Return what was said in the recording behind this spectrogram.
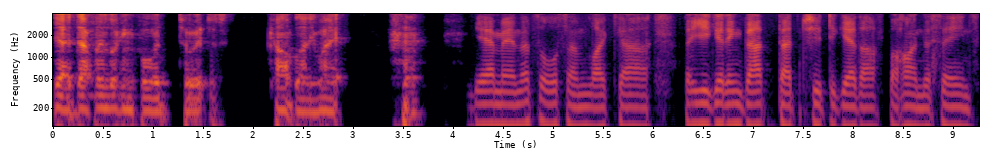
yeah, definitely looking forward to it. Just can't bloody wait. Yeah, man, that's awesome. Like uh that you're getting that that shit together behind the scenes.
